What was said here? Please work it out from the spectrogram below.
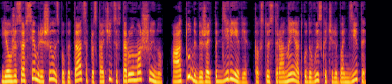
Я уже совсем решилась попытаться проскочить за вторую машину, а оттуда бежать под деревья, как с той стороны, откуда выскочили бандиты,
